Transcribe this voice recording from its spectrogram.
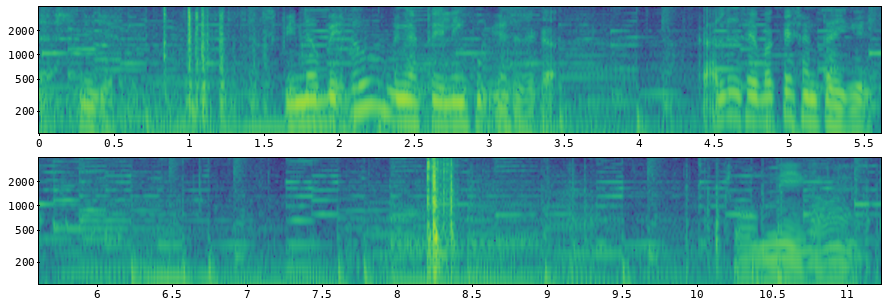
dah ni dia. Spinner bait tu dengan trailing hook yang saya cakap. Color saya pakai santai ke? Comel kau kan.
